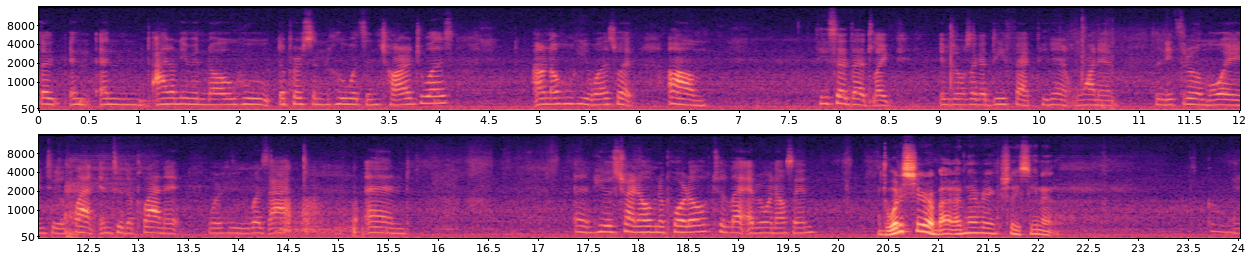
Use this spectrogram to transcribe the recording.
the and, and I don't even know who the person who was in charge was. I don't know who he was, but um he said that like if there was like a defect, he didn't want him. Then he threw him away into a plant into the planet where he was at and and he was trying to open a portal to let everyone else in. What is She-Ra about? I've never actually seen it. Go away.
